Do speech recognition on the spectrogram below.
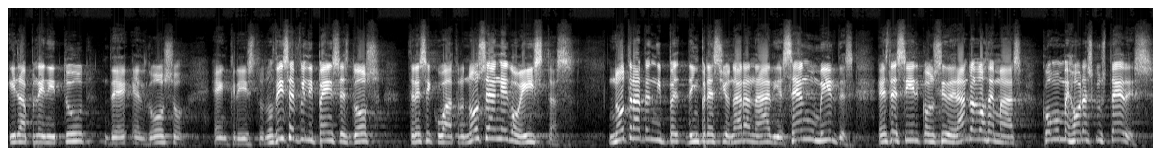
y la plenitud del gozo en Cristo. Nos dice Filipenses 2, 3 y 4, no sean egoístas, no traten de impresionar a nadie, sean humildes, es decir, considerando a los demás como mejores que ustedes.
